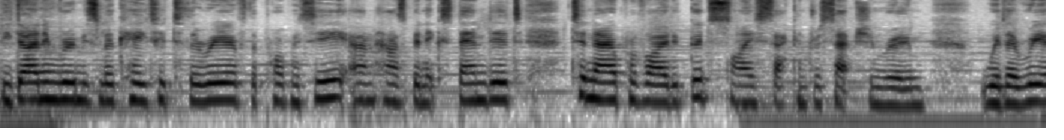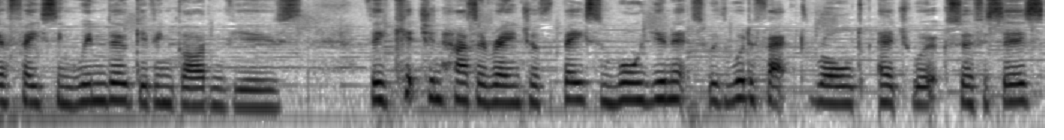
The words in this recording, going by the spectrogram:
The dining room is located to the rear of the property and has been extended to now provide a good sized second reception room with a rear facing window giving garden views. The kitchen has a range of base and wall units with wood effect rolled edgework surfaces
